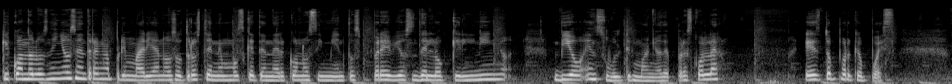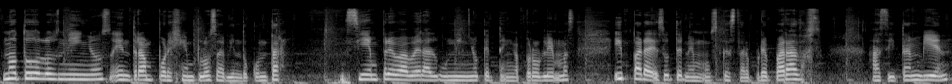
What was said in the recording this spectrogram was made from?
que cuando los niños entran a primaria nosotros tenemos que tener conocimientos previos de lo que el niño vio en su último año de preescolar. Esto porque pues no todos los niños entran por ejemplo sabiendo contar. Siempre va a haber algún niño que tenga problemas y para eso tenemos que estar preparados. Así también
